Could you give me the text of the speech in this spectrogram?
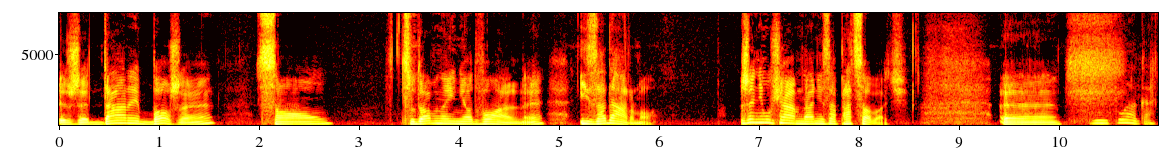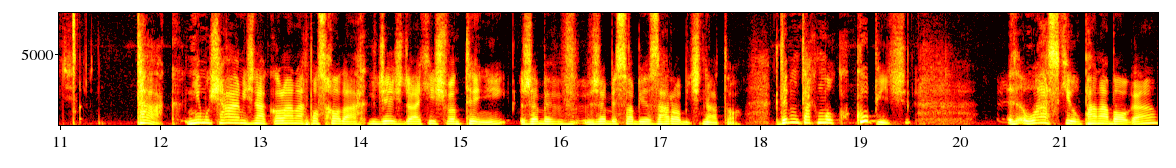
że dary Boże są cudowne i nieodwołalne i za darmo. Że nie musiałem na nie zapracować. E, Nie błagać. tak, nie musiałem iść na kolanach po schodach gdzieś do jakiejś świątyni, żeby, żeby sobie zarobić na to. Gdybym tak mógł kupić łaski u Pana Boga,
